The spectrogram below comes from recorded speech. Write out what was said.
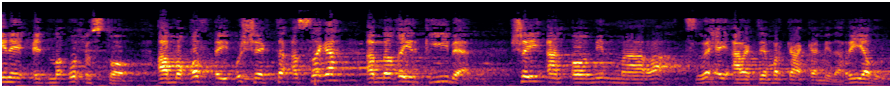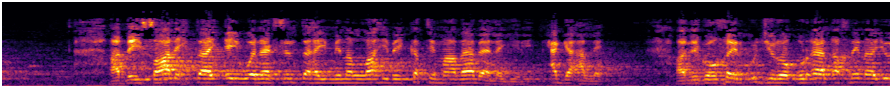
inay cidna u xusto ama qof ay u sheegto asaga ama kayrkiiba shay-an oo mimaa ra'at waxay aragtay markaa ka mida riyadu hadday saalix tahay ay wanaagsan tahay min allaahi bay ka timaadaa baa la yidhi xagga alle. Adigoo khayr ku jiro qur'aan akhrinayo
